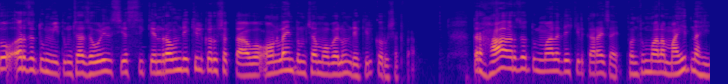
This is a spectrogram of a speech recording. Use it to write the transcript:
तो अर्ज तुम्ही तुमच्या जवळील सी एस सी केंद्राहून देखील करू शकता व ऑनलाईन तुमच्या मोबाईलहून देखील करू शकता. तर हा अर्ज तुम्हाला देखील करायचा आहे पण तुम्हाला माहीत नाही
